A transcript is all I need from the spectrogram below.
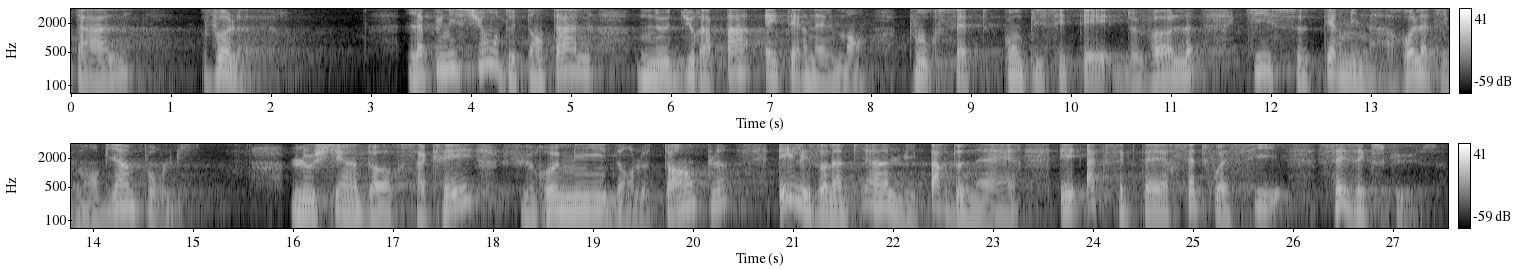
Tantale, voleur. La punition de Tantale ne dura pas éternellement pour cette complicité de vol qui se termina relativement bien pour lui. Le chien d'or sacré fut remis dans le temple et les Olympiens lui pardonnèrent et acceptèrent cette fois-ci ses excuses.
